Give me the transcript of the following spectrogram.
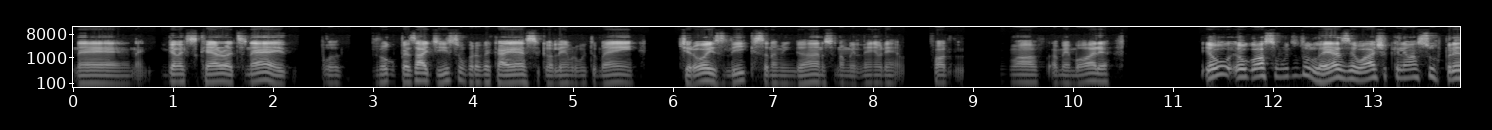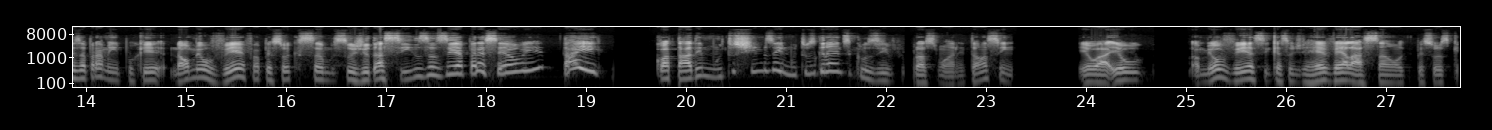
né, na Galaxy Carrots, né? e, pô, jogo pesadíssimo para VKS, que eu lembro muito bem. Tirou a Slick, se não me engano, se não me lembro, a memória. Eu, eu gosto muito do Les, eu acho que ele é uma surpresa pra mim, porque, ao meu ver, foi uma pessoa que surgiu das cinzas e apareceu e tá aí. Cotado em muitos times aí, muitos grandes, inclusive, pro próximo ano. Então, assim, eu, eu ao meu ver, assim, questão de revelação, pessoas que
